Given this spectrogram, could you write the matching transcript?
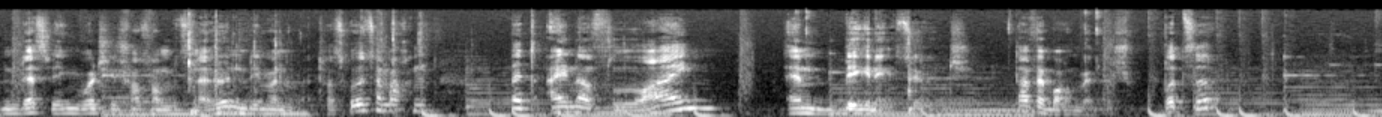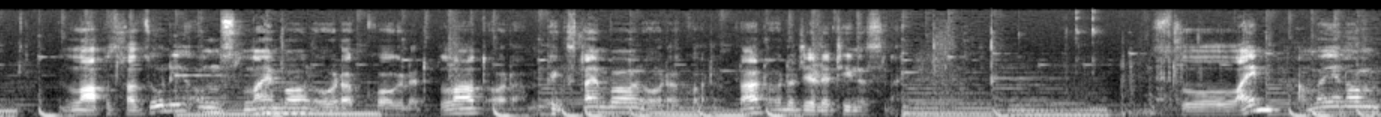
und deswegen wollte ich die Chance noch ein bisschen erhöhen, indem wir etwas größer machen. Mit einer Slime im Beginning Stage. Dafür brauchen wir eine Spritze, Lapis Lazuli und Slimeball oder Coagulated Blood oder Pink Slimeball oder Coated Blood oder Gelatine Slime. Slime haben wir ja noch ein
